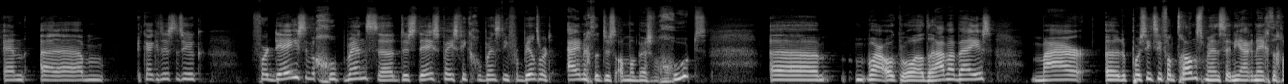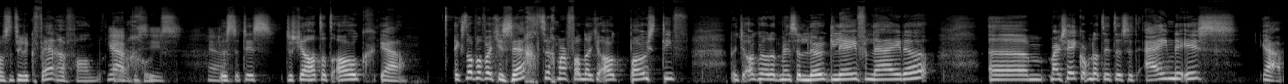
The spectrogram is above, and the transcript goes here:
En ehm, kijk, het is natuurlijk voor deze groep mensen, dus deze specifieke groep mensen die verbeeld wordt, eindigt het dus allemaal best wel goed. Ehm, waar ook wel drama bij is. Maar eh, de positie van trans mensen in de jaren negentig was natuurlijk verre van Ja, eh, goed. Ja. Dus, het is, dus je had dat ook, ja. Ik snap wel wat je zegt, zeg maar, van dat je ook positief, dat je ook wil dat mensen een leuk leven leiden. Ehm, maar zeker omdat dit dus het einde is, ja.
